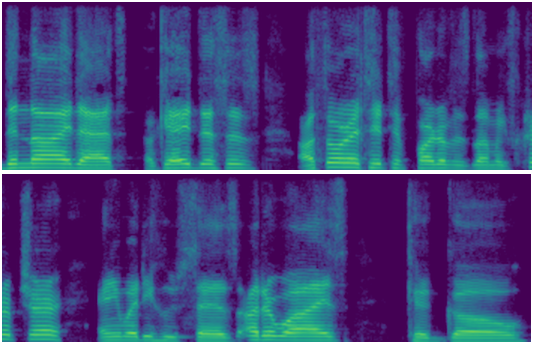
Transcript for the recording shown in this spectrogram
deny that, okay? This is authoritative part of Islamic scripture. Anybody who says otherwise could go.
